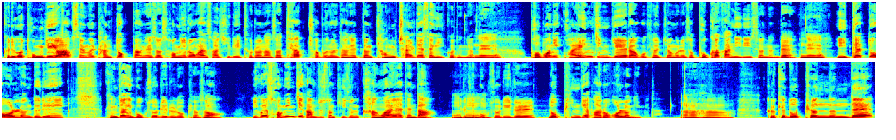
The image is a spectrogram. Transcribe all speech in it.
그리고 동기 여학생을 단톡방에서 성희롱한 사실이 드러나서 퇴학 처분을 당했던 경찰대생이 있거든요. 네. 법원이 과잉 징계라고 결정을 해서 복학한 일이 있었는데 네. 이때 또 언론들이 굉장히 목소리를 높여서 이거 성인지 감수성 기준 강화해야 된다. 이렇게 음흠. 목소리를 높인 게 바로 언론입니다. 아하. 그렇게 높였는데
